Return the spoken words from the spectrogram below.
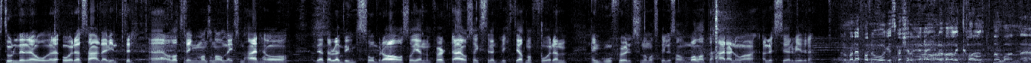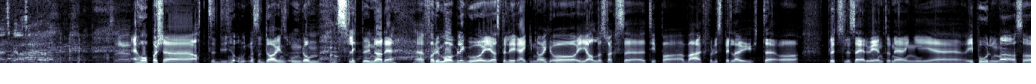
store deler av året så er det vinter, og da trenger man sånne anlegg som her. og det at det ble bygd så bra og så gjennomført, er også ekstremt viktig. At man får en, en god følelse når man spiller sammenball, at det her er noe jeg har lyst til å gjøre videre. Når man er fra Norge, skal ikke det regne veldig kaldt når man uh, spiller sammenball? altså, jeg håper ikke at de, altså, dagens ungdom slipper unna det. Eh, for du må bli god i å spille i regn òg, og i alle slags eh, typer vær. For du spiller jo ute, og plutselig så er du i en turnering i, i Polen, da, og så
